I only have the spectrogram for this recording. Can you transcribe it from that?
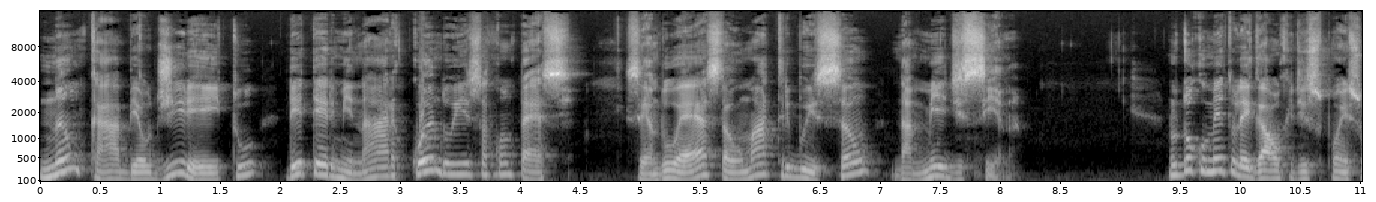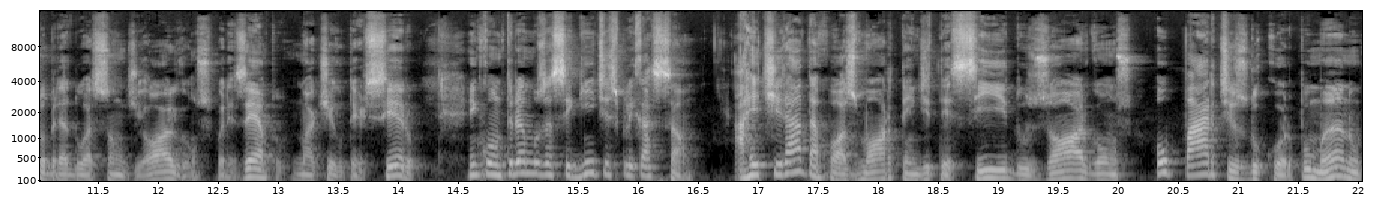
não cabe ao direito determinar quando isso acontece, sendo esta uma atribuição da medicina. No documento legal que dispõe sobre a doação de órgãos, por exemplo, no artigo 3, encontramos a seguinte explicação. A retirada pós-mortem de tecidos, órgãos ou partes do corpo humano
